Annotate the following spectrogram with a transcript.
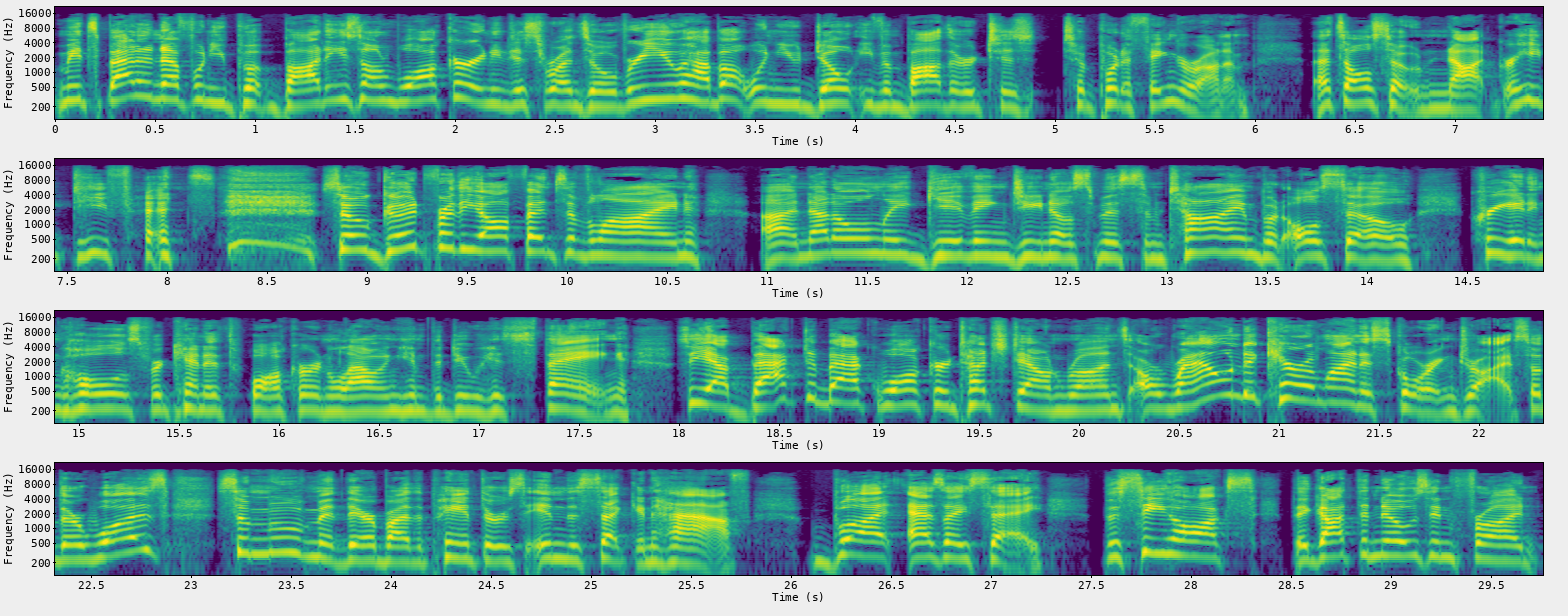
I mean, it's bad enough when you put bodies on Walker and he just runs over you. How about when you don't even bother to to put a finger on him? That's also not great defense. So good for the offensive line, uh, not only giving Geno Smith some time, but also creating holes for Kenneth Walker and allowing him to do his thing. So, yeah, back to back Walker touchdown runs around a Carolina scoring drive. So there was some movement there by the Panthers in the second half. But as I say, the Seahawks, they got the nose in front.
